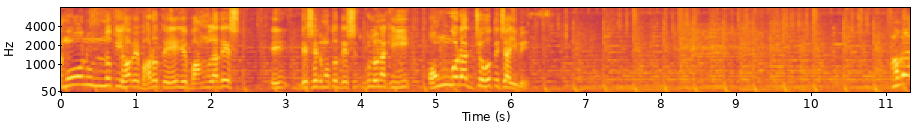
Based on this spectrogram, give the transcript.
এমন উন্নতি হবে ভারতে যে বাংলাদেশ, এই দেশের মতো দেশগুলো নাকি অঙ্গরাজ্য হতে চাইবে? আমরা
